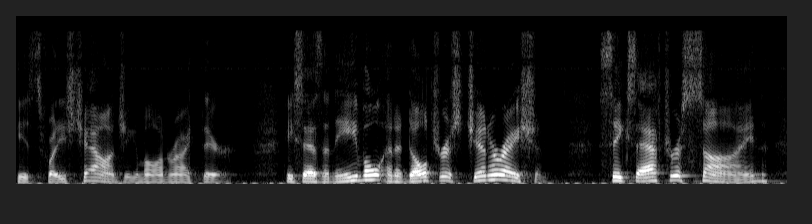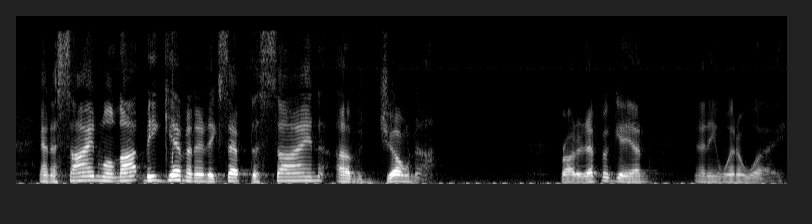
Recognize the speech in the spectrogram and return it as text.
is what he's challenging him on right there. He says, An evil and adulterous generation seeks after a sign, and a sign will not be given it except the sign of Jonah. Brought it up again, and he went away.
